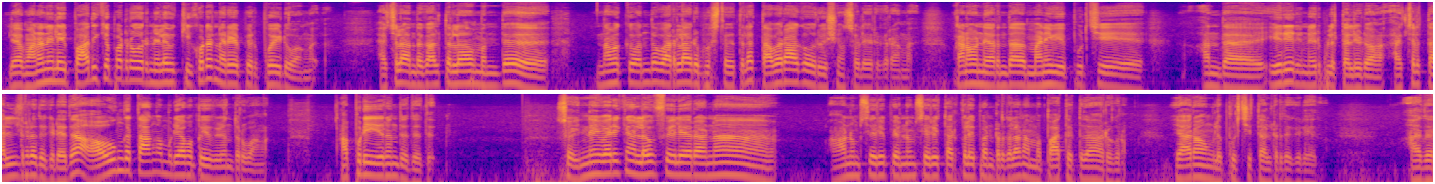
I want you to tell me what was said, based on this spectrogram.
இல்லையா மனநிலை பாதிக்கப்படுற ஒரு நிலைக்கு கூட நிறைய பேர் போயிடுவாங்க. ஆக்சுவலாக அந்த காலத்துலலாம் வந்து நமக்கு வந்து வரலாறு புஸ்தகத்தில் தவறாக ஒரு விஷயம் சொல்லியிருக்கிறாங்க. கணவன் இறந்தால் மனைவியை பிடிச்சி அந்த எரியிற நெருப்பில் தள்ளிவிடுவாங்க ஆக்சுவலாக தள்ளுறது கிடையாது. அவங்க தாங்க முடியாமல் போய் விழுந்துருவாங்க. அப்படி இருந்தது அது. ஸோ இன்னை வரைக்கும் லவ் ஃபெயிலியரான ஆணும் சரி பெண்ணும் சரி தற்கொலை பண்ணுறதெல்லாம் நம்ம பார்த்துட்டு தான் இருக்கிறோம். யாரும் அவங்கள பிடிச்சி தள்ளுறது கிடையாது. அது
